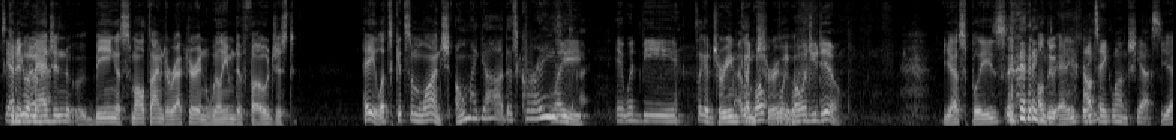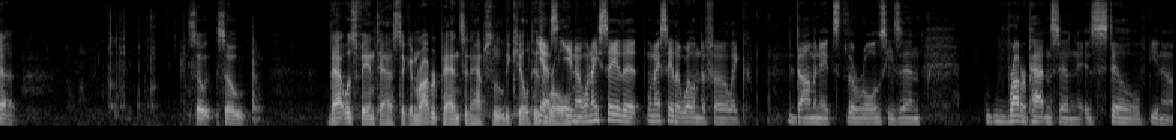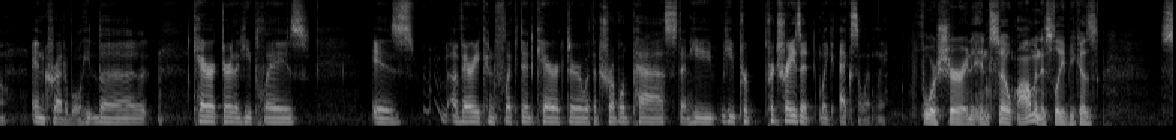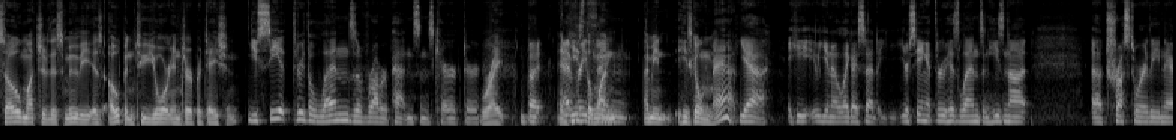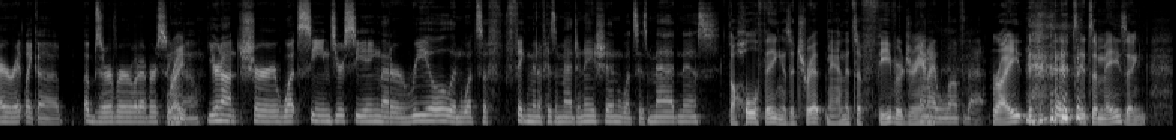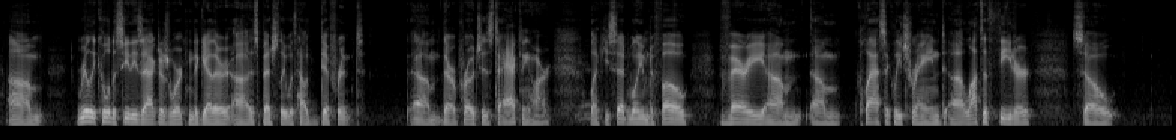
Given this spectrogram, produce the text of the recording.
See, you know that. imagine being a small time director and William Dafoe just, hey, let's get some lunch? Oh my God, that's crazy! Like uh, it would be it's like a dream uh, come like what, true. what would you do? yes, please. I'll do anything. I'll take lunch. Yes. Yeah. So so that was fantastic, and Robert Pattinson absolutely killed his yes, role. you know when I say that when I say that Willem Dafoe like dominates the roles he's in, Robert Pattinson is still you know incredible. He, the character that he plays is a very conflicted character with a troubled past, and he he pr- portrays it like excellently. for sure, and, and so ominously because so much of this movie is open to your interpretation. You see it through the lens of Robert Pattinson's character, Right. but And he's the one. I mean, he's going mad. Yeah, he you know, like I said, you're seeing it through his lens, and he's not a trustworthy narrator, like a observer or whatever. So Right. you know, you're not sure what scenes you're seeing that are real and what's a figment of his imagination, what's his madness, The whole thing is a trip, man. It's a fever dream. and I love that. right? it's, it's amazing. Um, really cool to see these actors working together, uh, especially with how different um, their approaches to acting are. Like you said, William Dafoe, very um, um, classically trained, uh, lots of theater. So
